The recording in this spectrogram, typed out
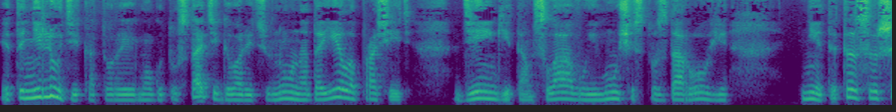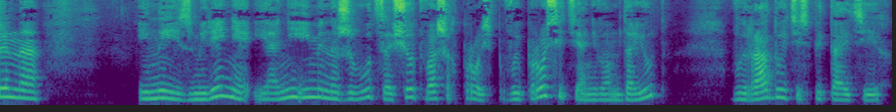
Это не люди, которые могут устать и говорить, ну, надоело просить деньги, там, славу, имущество, здоровье. Нет, это совершенно иные измерения, и они именно живут за счет ваших просьб. Вы просите, они вам дают, вы радуетесь, питаете их.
